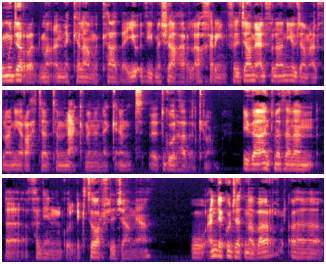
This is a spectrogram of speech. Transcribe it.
بمجرد ما أن كلامك هذا يؤذي مشاعر الآخرين في الجامعة الفلانية، الجامعة الفلانية راح تمنعك من أنك أنت تقول هذا الكلام. إذا أنت مثلا آه، خلينا نقول دكتور في الجامعة وعندك وجهة نظر آه،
